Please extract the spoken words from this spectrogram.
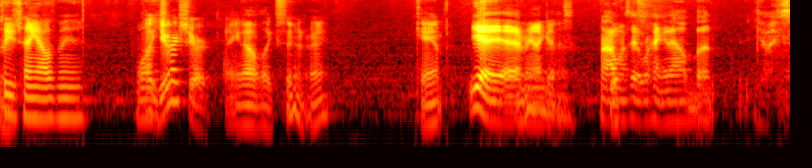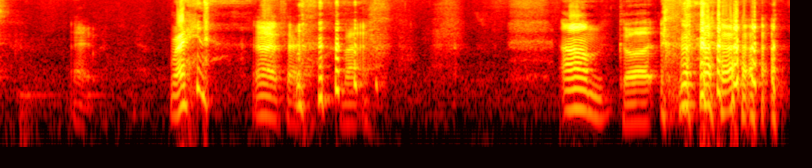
Please hang out with me. Oh, you actually are hanging out like soon, right? Camp. Yeah, yeah. I mean, I Yeah. guess. No, I Cool. wouldn't say we're hanging out, but Yikes. Anyway. right. All right, fair enough. Bye. um. Cut.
